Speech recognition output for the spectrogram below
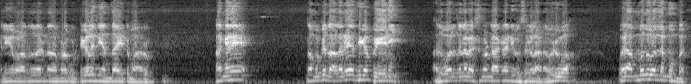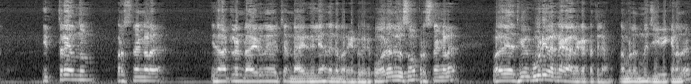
അല്ലെങ്കിൽ വളർന്നു വരുന്ന നമ്മുടെ കുട്ടികൾ ഇനി എന്തായിട്ട് മാറും? അങ്ങനെ നമുക്ക് വളരെയധികം പേടി. അതുപോലെ തന്നെ വിഷമം ഉണ്ടാക്കുന്ന ന്യൂസുകളാണ്. ഒരു ഒരു അമ്പത് കൊല്ലം മുമ്പ് ഇത്രയൊന്നും പ്രശ്നങ്ങൾ ഈ നാട്ടിലുണ്ടായിരുന്നു വെച്ചാൽ ഉണ്ടായിരുന്നില്ല എന്ന് തന്നെ പറയേണ്ടി വരും. ഇപ്പോൾ ഓരോ ദിവസവും പ്രശ്നങ്ങൾ വളരെയധികം കൂടി വരുന്ന കാലഘട്ടത്തിലാണ് നമ്മൾ ഇന്ന് ജീവിക്കുന്നത്.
